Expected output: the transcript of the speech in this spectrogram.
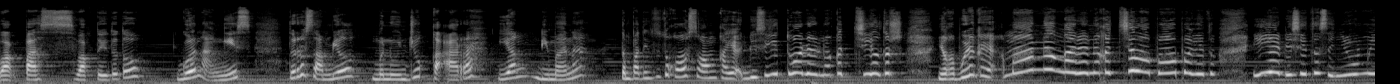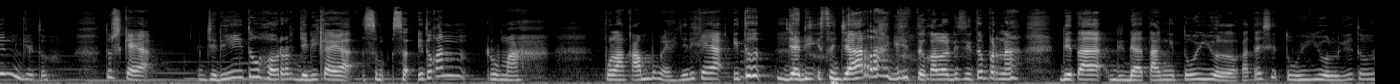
wak pas waktu itu tuh gue nangis terus sambil menunjuk ke arah yang di mana tempat itu tuh kosong. Kayak di situ ada anak kecil terus nyokap gue kayak mana nggak ada anak kecil apa apa gitu. Iya di situ senyumin gitu. Terus kayak jadinya itu horor. Jadi kayak itu kan rumah pulang kampung ya. Jadi kayak itu jadi sejarah gitu. Kalau di situ pernah dita- didatangi tuyul. Katanya sih tuyul gitu.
